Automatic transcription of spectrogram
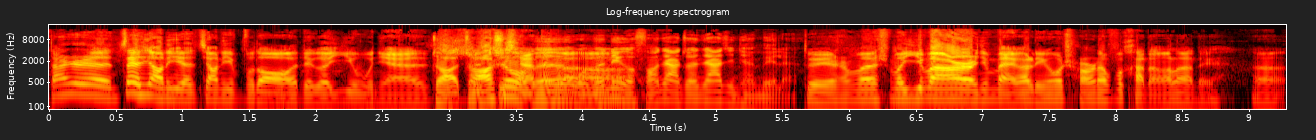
但是再降低也降低不到这个一五年。主要主要是我们我们那个房价专家今天没来。对，什么什么一万二你买个领优城那不可能了，对，嗯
